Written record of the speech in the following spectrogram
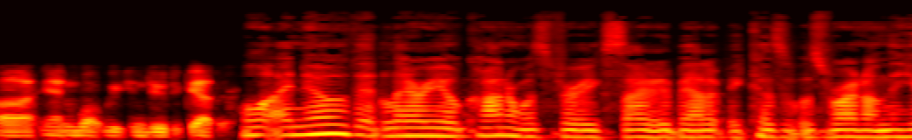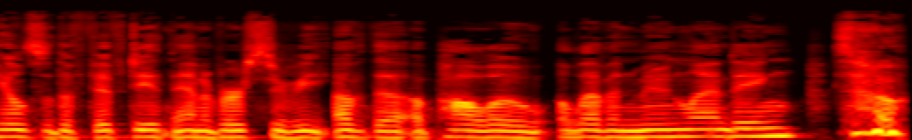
uh, and what we can do together. Well, I know that Larry O'Connor was very excited about it because it was right on the heels of the 50th anniversary of the Apollo 11 moon landing. So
